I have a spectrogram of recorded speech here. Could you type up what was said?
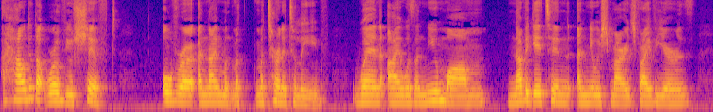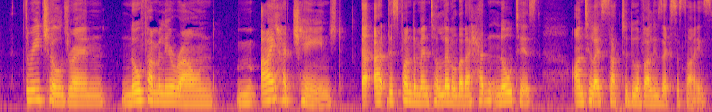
how did that worldview shift over a nine month maternity leave when I was a new mom, navigating a newish marriage, five years, three children, no family around? I had changed at this fundamental level that I hadn't noticed until I sat to do a values exercise.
